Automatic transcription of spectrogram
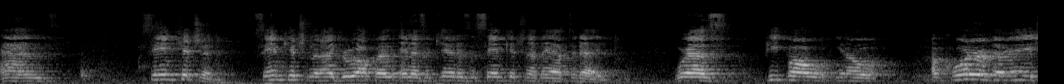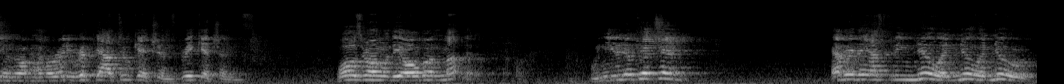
And same kitchen. Same kitchen that I grew up in as a kid is the same kitchen that they have today. Whereas people, you know, a quarter of their age have already ripped out two kitchens, three kitchens. What was wrong with the old one? Nothing. We need a new kitchen. Everything has to be new and new and new.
